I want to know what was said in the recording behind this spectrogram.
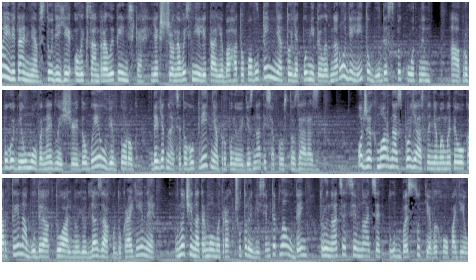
Мої вітання в студії Олександра Литинська. Якщо навесні літає багато павутиння, то як помітили в народі, літо буде спекотним. А про погодні умови найближчої доби у вівторок, 19 квітня, пропоную дізнатися просто зараз. Отже, хмарна з проясненнями метеокартина буде актуальною для заходу країни. Вночі на термометрах 4-8 тепла, у день 13-17, тут без суттєвих опадів.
